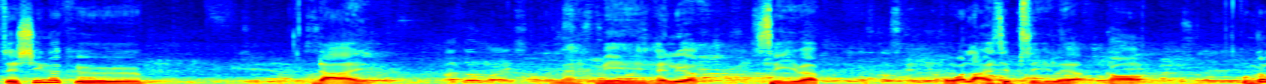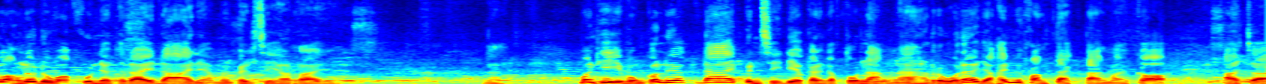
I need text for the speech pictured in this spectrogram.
stitching ก็คือได้ไหมมีให้เลือกสีแบบผมว่าหลายสิบสีเลยอะก็คุณก็ลองเลือกดูว่าคุณอยากจะได้ได้เนี่ยมันเป็นสีอะไร บางทีผมก็เลือกได้เป็นสีเดียวกันกับตัวหนังนะ หรือว่าถ้าอยากให้มีความแตกต่างหน่อยก็อาจจะ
